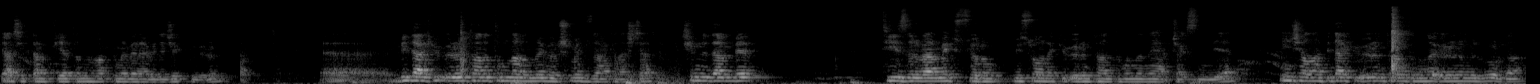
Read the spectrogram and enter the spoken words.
Gerçekten fiyatının hakkını verebilecek bir ürün. Ee, bir dahaki ürün tanıtımlarında görüşmek üzere arkadaşlar. Şimdiden bir teaser vermek istiyorum bir sonraki ürün tanıtımında ne yapacaksın diye. İnşallah bir dahaki ürün tanıtımında ürünümüz burada.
